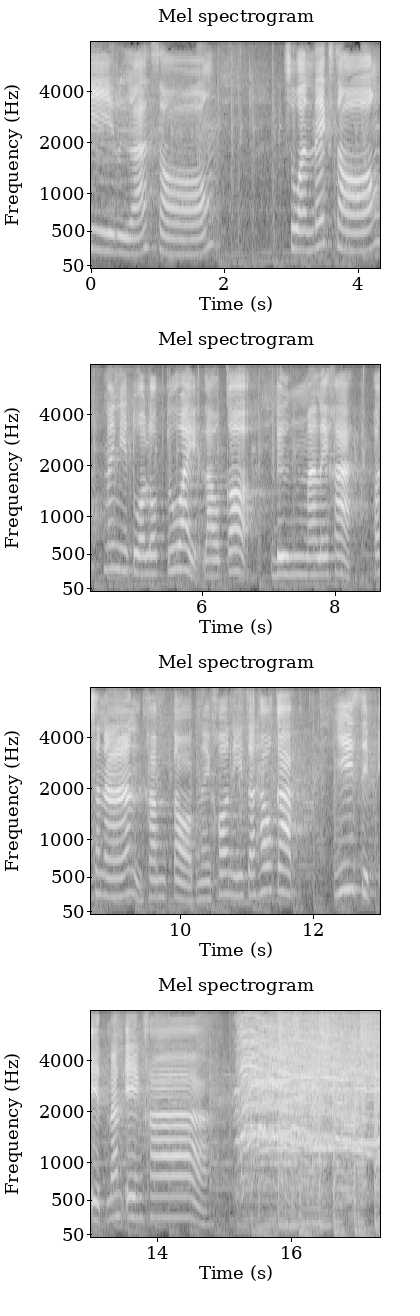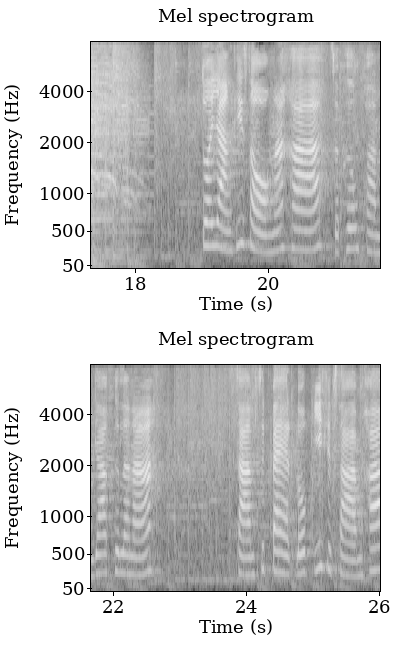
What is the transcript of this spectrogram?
4เหลือ 2 ส่วนเลข 2 ไม่มีตัวลบด้วย เราก็ดึงมาเลยค่ะ เพราะฉะนั้นคำตอบในข้อนี้จะเท่ากับ 21 นั่นเองค่ะ ตัวอย่างที่ 2 นะคะ จะเพิ่มความยากขึ้นแล้วนะ 38ลบ23 ค่ะ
